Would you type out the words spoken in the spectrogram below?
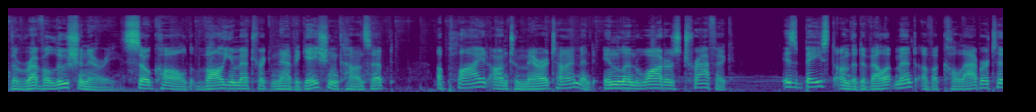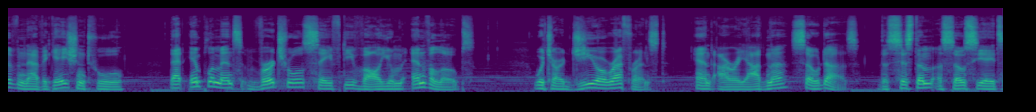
The revolutionary so-called volumetric navigation concept applied onto maritime and inland waters traffic is based on the development of a collaborative navigation tool that implements virtual safety volume envelopes, which are georeferenced, and Ariadna so does. The system associates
